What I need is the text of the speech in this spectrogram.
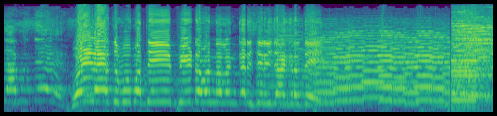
ಜಾಗೃತಿ. ಒಳ್ಳೆಯದು ಭೂಪತಿ ಪೀಠವನ್ನು ಅಲಂಕರಿಸಿರಿ ಜಾಗ್ರತೆ ಶ್ರೀ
